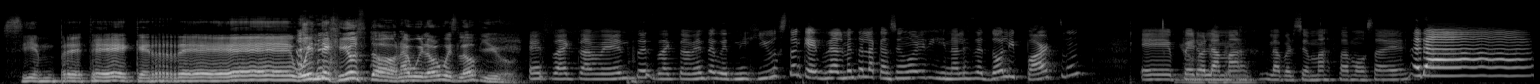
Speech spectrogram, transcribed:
siempre te querré. Whitney Houston, I will always love you. Exactamente, exactamente. Whitney Houston, que realmente la canción original es de Dolly Parton, eh, pero la, más, la versión más famosa es... ¡Tarán!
